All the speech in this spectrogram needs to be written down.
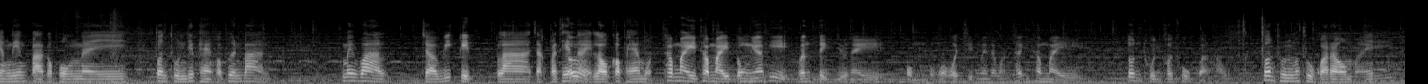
ยังเลี้ยงปลากระพงในต้นทุนที่แพงกว่าเพื่อนบ้าน ไม่ว่าจะวิกฤตปลาจากประเทศไหนเออ เราก็แพ้หมด ทำไมทำไมตรงเนี้ยพี่มันติดอยู่ในผมผมก็อดคิดไม่ได้ว่าเฮ้ยทำไมต้นทุนเขาถูกกว่าเรา ต้นทุนเขาถูกกว่าเราไหมอ่า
